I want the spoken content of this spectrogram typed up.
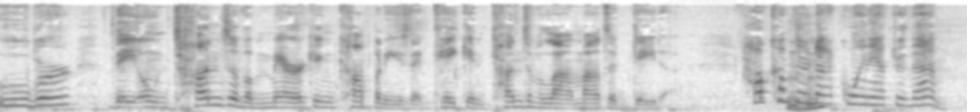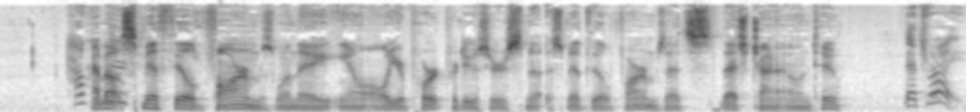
Uber, they own tons of American companies that take in tons of amounts of data. How come they're not going after them? Mm-hmm. How How about Smithfield Farms when they, you know, all your pork producers, Smithfield Farms, that's that's China owned too. That's right.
